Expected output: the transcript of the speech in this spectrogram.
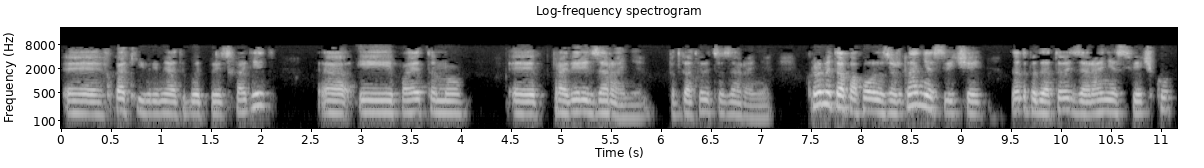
Э, в какие времена это будет происходить. Э, и поэтому э, проверить заранее, подготовиться заранее. Кроме того, по поводу зажигания свечей, надо подготовить заранее свечку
